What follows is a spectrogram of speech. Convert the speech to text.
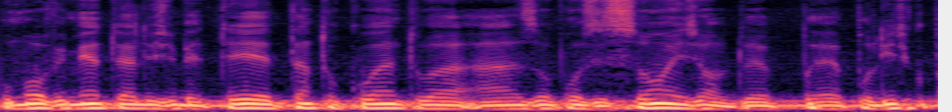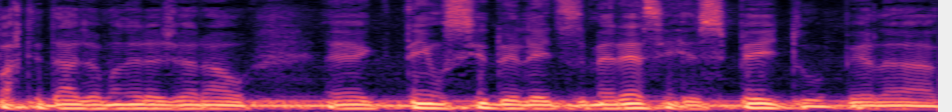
o, movimento LGBT, tanto quanto a, as oposições ó, é, político-partidárias de uma maneira geral, é, tenham sido eleitas, merecem respeito pela,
